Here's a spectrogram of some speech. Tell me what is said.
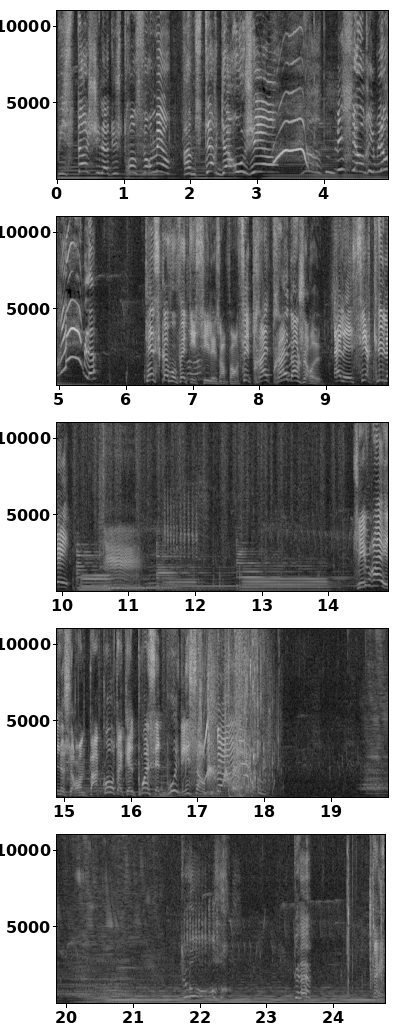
Pistache, il a dû se transformer en hamster garou géant. Mais c'est horrible, horrible Qu'est-ce que vous faites ici, les enfants? C'est très, très dangereux. Allez, circulez Hmm. C'est vrai, ils ne se rendent pas compte à quel point cette boue est glissante. Mais,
